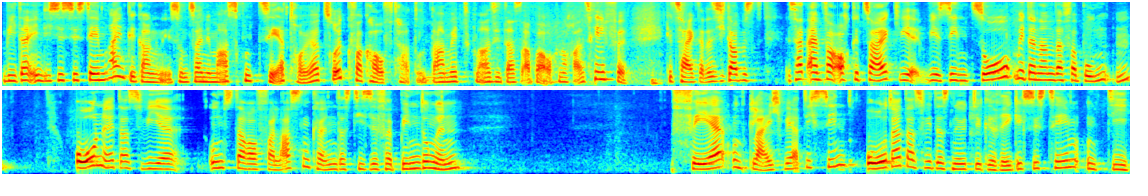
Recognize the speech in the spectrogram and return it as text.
wieder in dieses System reingegangen ist und seine Masken sehr teuer zurückverkauft hat und damit quasi das aber auch noch als Hilfe gezeigt hat. Also ich glaube, es, es hat einfach auch gezeigt, wir, wir sind so miteinander verbunden, ohne dass wir uns darauf verlassen können, dass diese Verbindungen fair und gleichwertig sind oder dass wir das nötige Regelsystem und die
